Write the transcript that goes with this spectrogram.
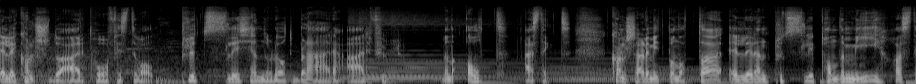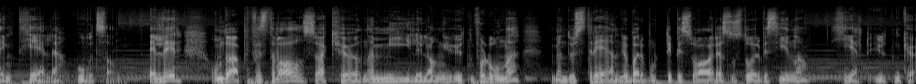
eller kanskje du er på festival. Plutselig kjenner du at blæret er full, men alt er stengt. Kanskje er det midt på natta, eller en plutselig pandemi har stengt hele hovedstaden. Eller om du er på festival, så er køene milelange utenfor doene, men du strener jo bare bort til pissoaret som står ved siden av, helt uten kø.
